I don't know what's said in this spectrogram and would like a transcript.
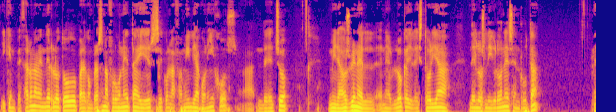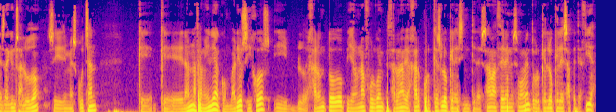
y que empezaron a venderlo todo para comprarse una furgoneta e irse con la familia, con hijos. Ah, de hecho, miraos bien el, en el blog hay la historia de los ligrones en ruta. Desde aquí un saludo, si me escuchan que, eran una familia con varios hijos y lo dejaron todo, pillaron una furgo y empezaron a viajar porque es lo que les interesaba hacer en ese momento, porque es lo que les apetecía.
